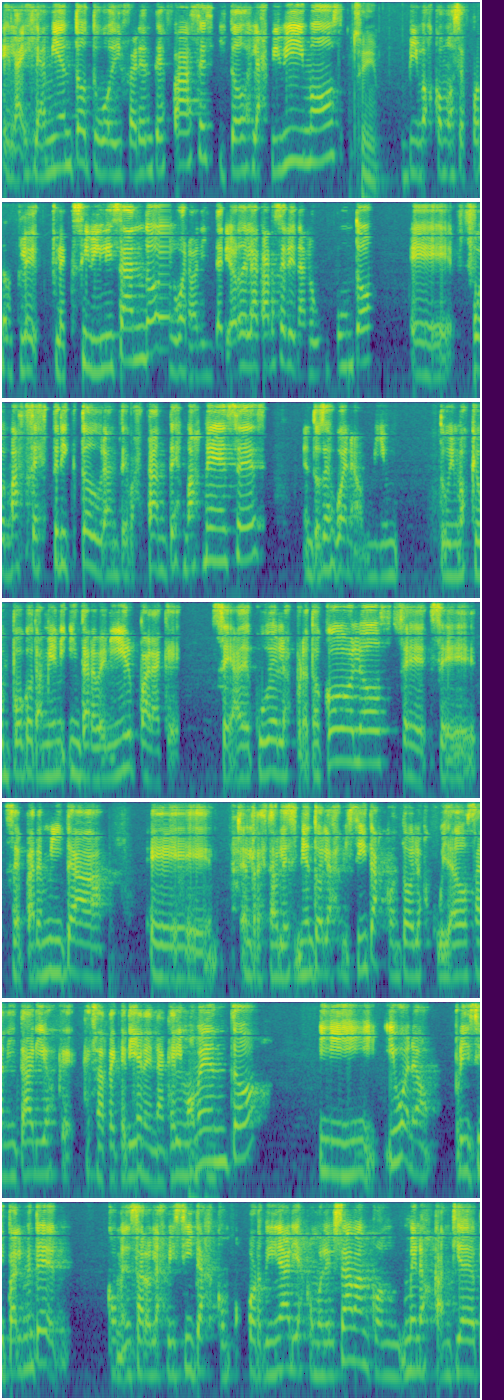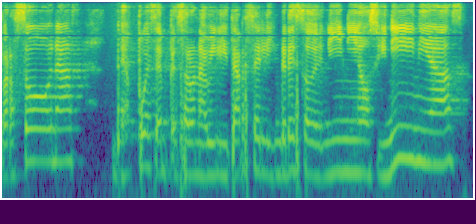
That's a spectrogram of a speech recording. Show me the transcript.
el aislamiento tuvo diferentes fases y todos las vivimos. Sí. Vimos cómo se fueron flexibilizando y bueno, al interior de la cárcel en algún punto eh, fue más estricto durante bastantes más meses. Entonces, bueno, tuvimos que un poco también intervenir para que se adecúen los protocolos, se, se, permita eh, el restablecimiento de las visitas con todos los cuidados sanitarios que, se requerían en aquel momento. Y, y, bueno, principalmente comenzaron las visitas como ordinarias, como les llaman, con menos cantidad de personas. Después empezaron a habilitarse el ingreso de niños y niñas.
